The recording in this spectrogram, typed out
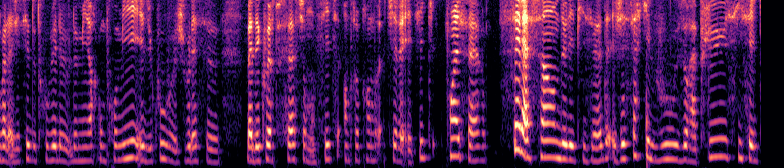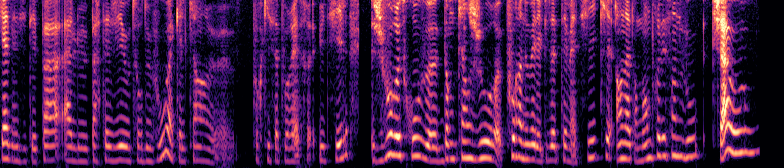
voilà, j'essaie de trouver le, meilleur compromis et du coup, je vous laisse euh, bah, découvrir tout ça sur mon site entreprendre-éthique.fr. C'est la fin de l'épisode. J'espère qu'il vous aura plu. Si c'est le cas, n'hésitez pas à le partager autour de vous, à quelqu'un euh, pour qui ça pourrait être utile. Je vous retrouve dans 15 jours pour un nouvel épisode thématique. En attendant, prenez soin de vous. Ciao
